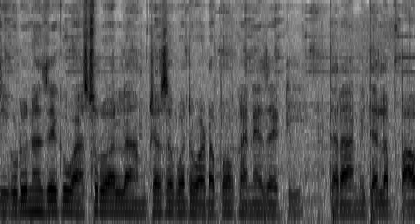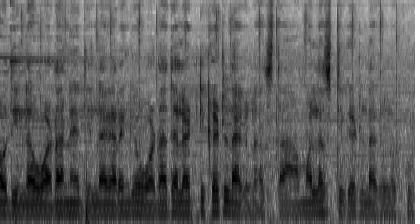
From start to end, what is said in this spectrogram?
तिकडूनच एक वासरू आला आमच्यासोबत वडापाव खाण्यासाठी. तर आम्ही त्याला पाव दिला वडा नाही दिला कारण की वडा त्याला तिकट लागला असता. आम्हालाच तिकट लागलं खूप.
